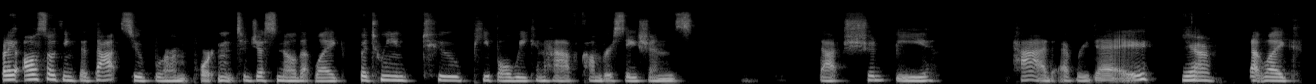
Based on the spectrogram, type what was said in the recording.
but I also think that that's super important to just know that, like, between two people, we can have conversations that should be had every day. Yeah. That, like,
